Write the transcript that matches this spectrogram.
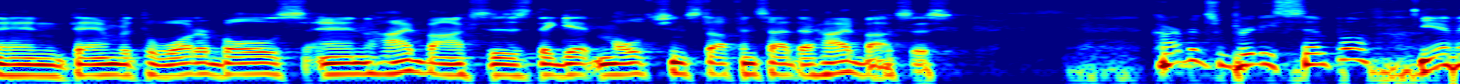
and then with the water bowls and hide boxes, they get mulch and stuff inside their hide boxes. Carpets are pretty simple. Yeah.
